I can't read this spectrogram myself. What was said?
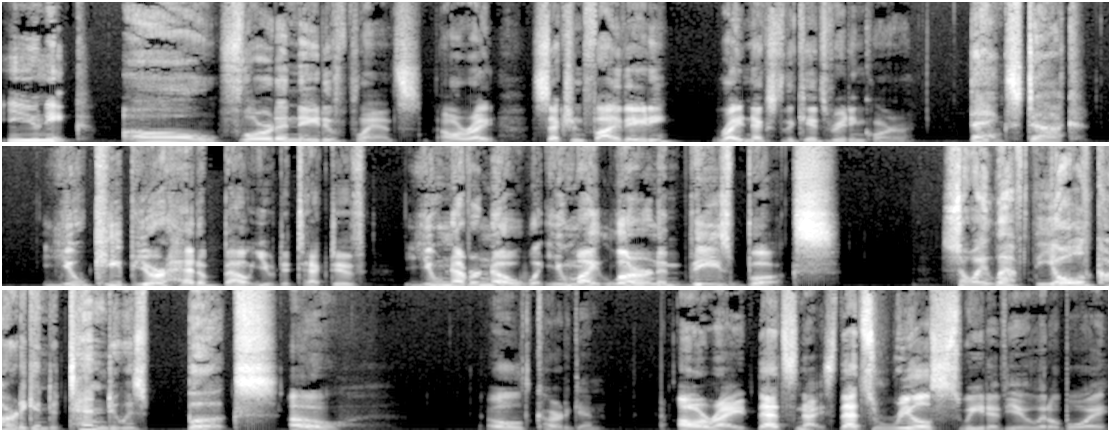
unique. Oh, Florida native plants. All right. Section 580, right next to the kids' reading corner. Thanks, Doc. You keep your head about you, detective. You never know what you might learn in these books. So I left the old cardigan to tend to his books. Oh, old cardigan. All right, that's nice. That's real sweet of you, little boy.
